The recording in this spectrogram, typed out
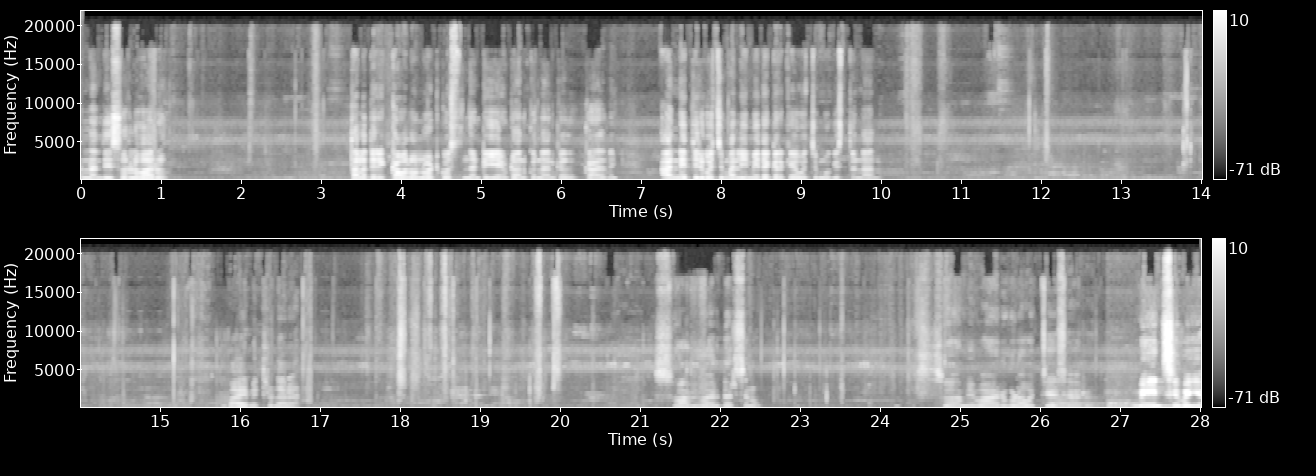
నందీశ్వరుల వారు. తల తిరిగి కవలం నోటికి వస్తుందంటే ఏమిటో అనుకున్నాను కదా కానీ అన్నీ తిరిగి వచ్చి మళ్ళీ మీ దగ్గరకే వచ్చి ముగిస్తున్నాను. బాయ్ మిత్రులారా. స్వామివారి దర్శనం. స్వామివారు కూడా వచ్చేసారు మెయిన్ శివయ్య.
